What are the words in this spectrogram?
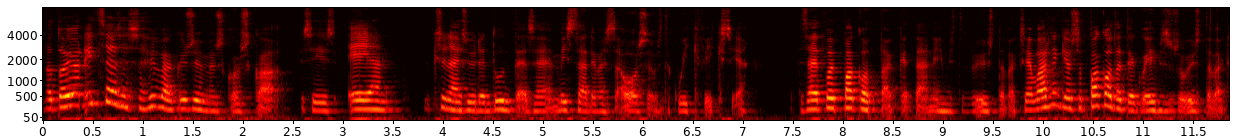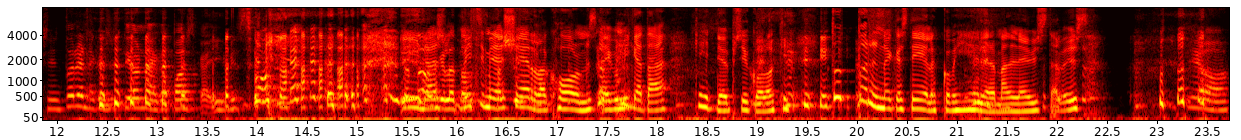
no toi on itse asiassa hyvä kysymys, koska siis eihän yksinäisyyden tunteeseen missään nimessä ole sellaista quick fixiä. Että sä et voi pakottaa ketään ihmistä sun ystäväksi. Ja varsinkin, jos sä pakotat joku ihmisen sun ystäväksi, niin todennäköisesti on aika paska ihmissuhde. Iinas, vitsi meidän Sherlock Holmes, ei kun mikä tää keittiöpsykologi. Todennäköisesti ei ole kovin hedelmällinen ystävyys. Joo,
